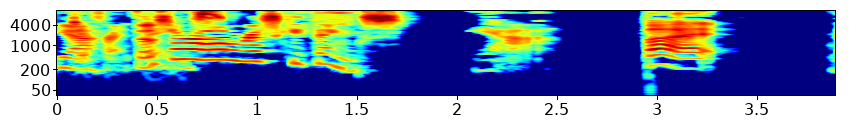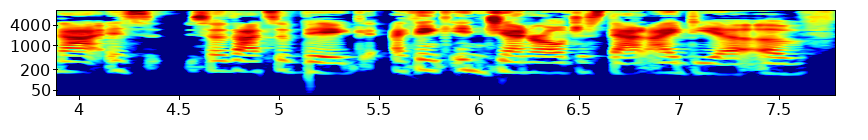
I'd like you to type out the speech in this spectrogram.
Yeah. different Those things. are all risky things. yeah. But that is, so that's a big, I think in general, just that idea of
